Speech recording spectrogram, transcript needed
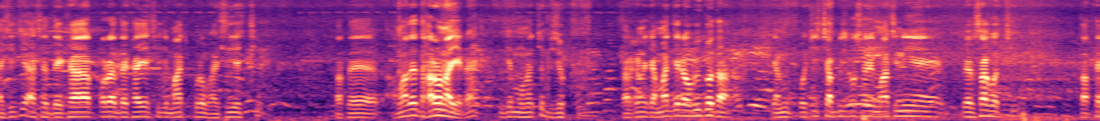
আসিছে, আসে দেখার পরে দেখা যাচ্ছে যে মাছ পুরো ভাসি যাচ্ছে। তাতে আমাদের ধারণা যেটা, যে মনে হচ্ছে বিষক্রিয়া তার কারণে আমার যেটা অভিজ্ঞতা, যে আমি পঁচিশ ছাব্বিশ বছরে মাছ নিয়ে ব্যবসা করছি, তাতে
